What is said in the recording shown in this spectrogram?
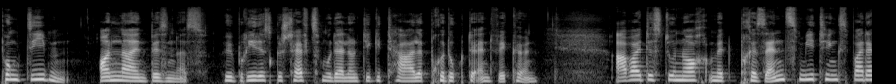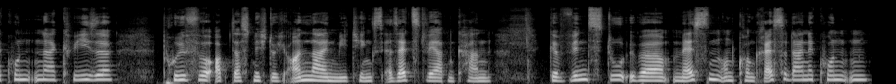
Punkt sieben: Online-Business, hybrides Geschäftsmodell und digitale Produkte entwickeln. Arbeitest du noch mit Präsenzmeetings bei der Kundenakquise? Prüfe, ob das nicht durch Online-Meetings ersetzt werden kann. Gewinnst du über Messen und Kongresse deine Kunden?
